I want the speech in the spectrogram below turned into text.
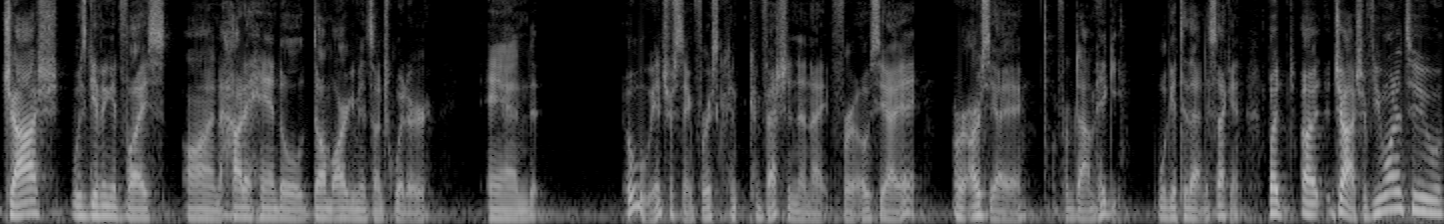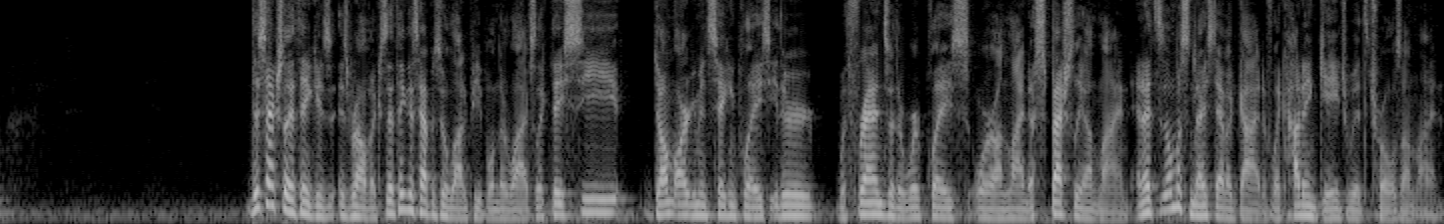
Josh was giving advice on how to handle dumb arguments on Twitter, and oh, interesting. First con- confession tonight for OCIA or RCIA from Dom Higgy. We'll get to that in a second. But uh, Josh, if you wanted to, this actually I think is, is relevant because I think this happens to a lot of people in their lives. Like they see dumb arguments taking place either with friends or their workplace or online, especially online. And it's almost nice to have a guide of like how to engage with trolls online.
